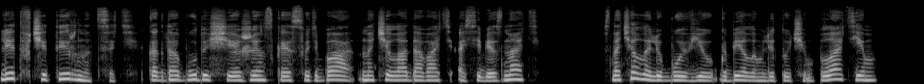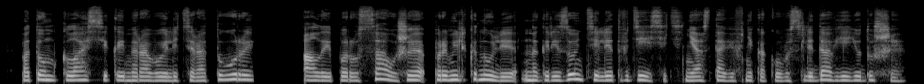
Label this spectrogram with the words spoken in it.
Лет в четырнадцать, когда будущая женская судьба начала давать о себе знать, сначала любовью к белым летучим платьям, потом классикой мировой литературы, алые паруса уже промелькнули на горизонте лет в десять, не оставив никакого следа в ее душе.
